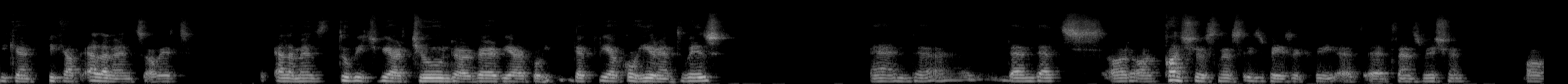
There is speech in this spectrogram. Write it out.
we can pick up elements of it elements to which we are tuned or where we are that we are coherent with and uh, then that's our, our, consciousness is basically a, a, transmission of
